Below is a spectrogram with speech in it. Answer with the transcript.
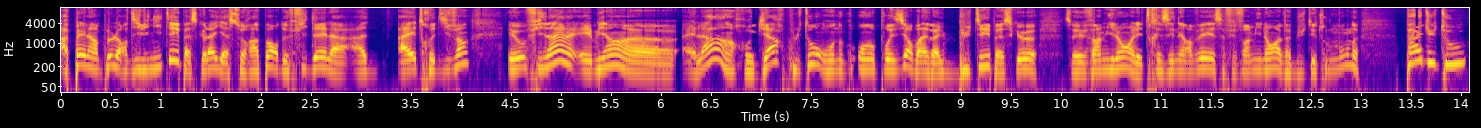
appellent un peu leur divinité, parce que là, il y a ce rapport de fidèle à, être divin, et au final, eh bien, elle a un regard plutôt, on, pourrait se dire, bah, elle va le buter, parce que ça fait 20 000 ans, elle est très énervée, ça fait 20 000 ans, elle va buter tout le monde. Pas du tout,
